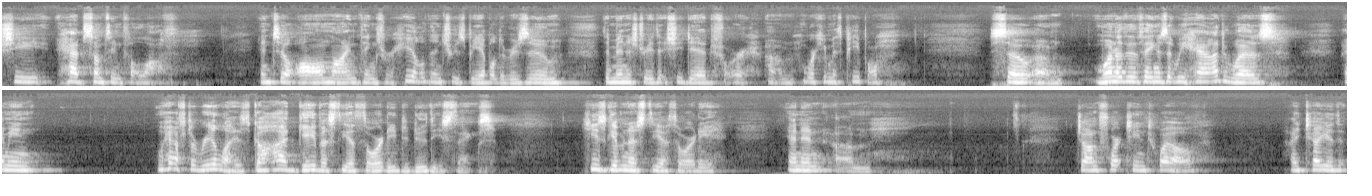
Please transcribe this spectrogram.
she had something fall off. until all nine things were healed, and she was be able to resume the ministry that she did for um, working with people. So um, one of the things that we had was, I mean, we have to realize God gave us the authority to do these things. He's given us the authority. And in um, John 14, 12, I tell you that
